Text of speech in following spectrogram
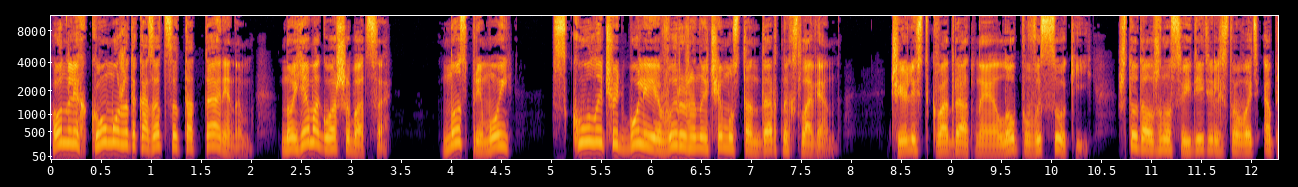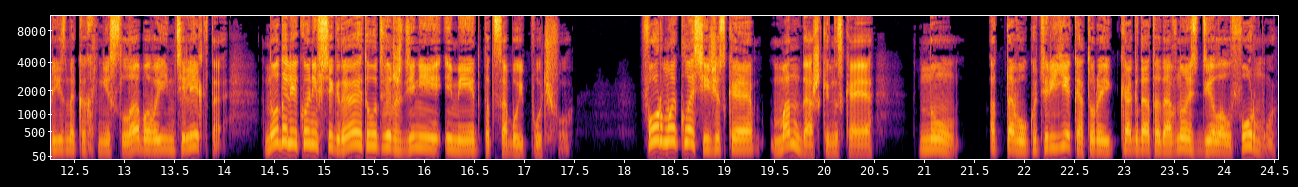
он легко может оказаться татарином, но я могу ошибаться. Нос прямой, скулы чуть более выражены, чем у стандартных славян. Челюсть квадратная, лоб высокий, что должно свидетельствовать о признаках неслабого интеллекта, но далеко не всегда это утверждение имеет под собой почву. Форма классическая, мандашкинская. Ну, от того кутюрье, который когда-то давно сделал форму,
